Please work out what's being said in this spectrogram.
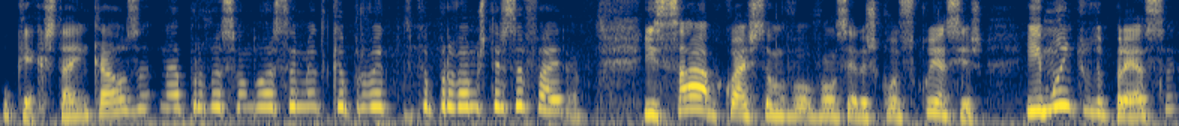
o que é que está em causa na aprovação do orçamento que, que aprovamos terça-feira. E sabe quais são, vão ser as consequências, e muito depressa,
